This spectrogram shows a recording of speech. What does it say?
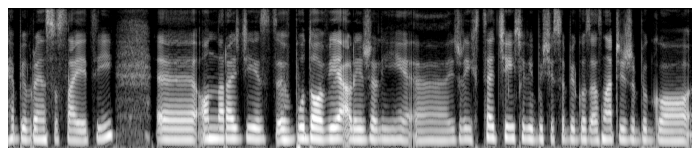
Happy Brain Society. On na razie jest w budowie, ale jeżeli, jeżeli chcecie i chcielibyście sobie go zaznaczyć, żeby go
